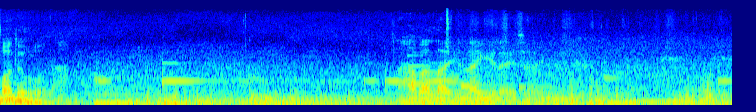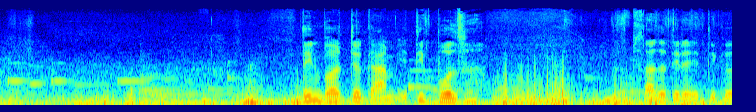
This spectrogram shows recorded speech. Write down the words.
भदौ होला। हावा लागि लागिरहेछ अहिले। दिनभर त्यो घाम यति पोल्छ साँझतिर यतिको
